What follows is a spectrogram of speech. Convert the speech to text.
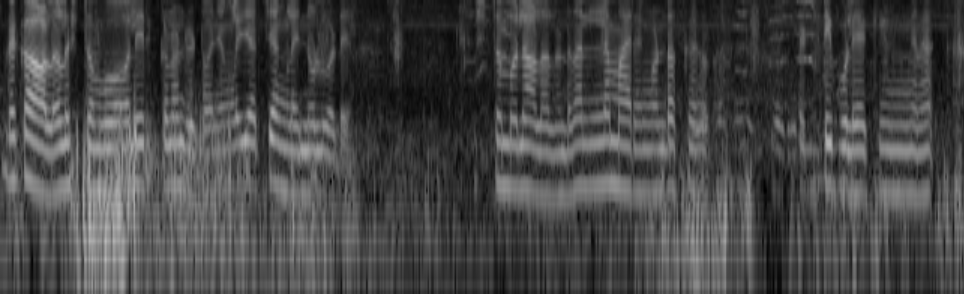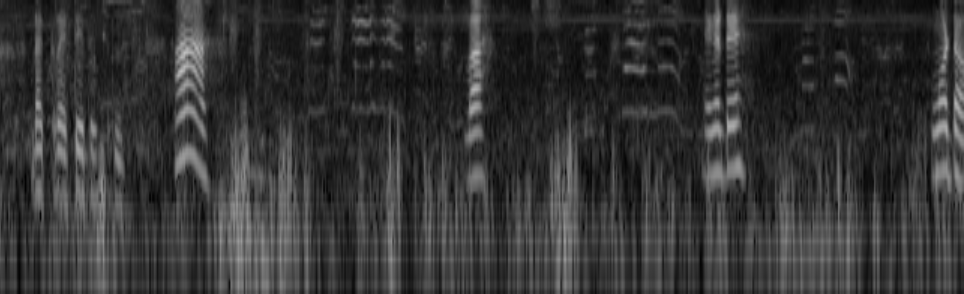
ഇവിടെയൊക്കെ ആളുകൾ ഇഷ്ടംപോലെ ഇരിക്കണുണ്ട് കേട്ടോ ഞങ്ങൾ വിചാരിച്ച ഞങ്ങൾ തന്നെ ഉള്ളു ഇവിടെ. ഇഷ്ടംപോലെ ആളുകളുണ്ട്. നല്ല മരം കൊണ്ടൊക്കെ അടിപൊളിയാക്കി ഇങ്ങനെ ഡെക്കറേറ്റ് ചെയ്ത് വെച്ചിട്ടുണ്ട്. ആ. വാ. എങ്ങട്ടെ? ഇങ്ങോട്ടോ?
